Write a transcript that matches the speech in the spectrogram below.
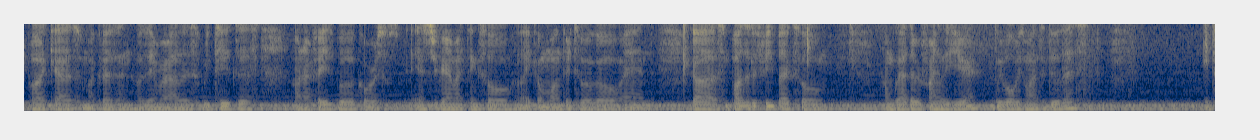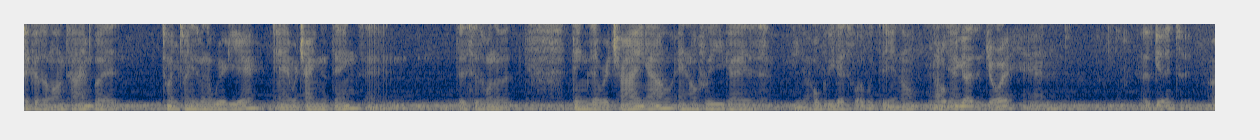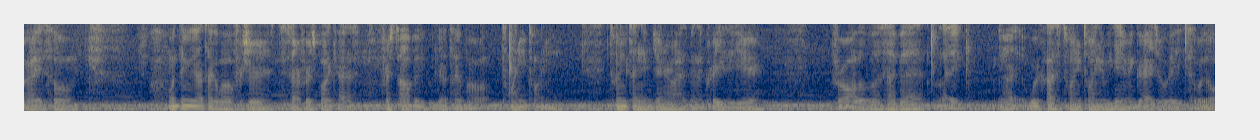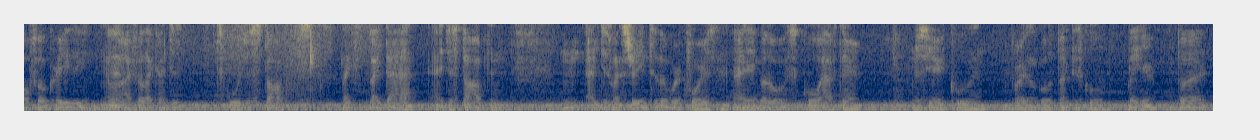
And I'm bringing y'all J J podcast with my cousin Jose Morales. We teased this on our Facebook or Instagram, I think so, like a month or two ago, and got some positive feedback. So I'm glad that we're finally here. We've always wanted to do this. It took us a long time, but 2020 has been a weird year, and we're trying new things, and this is one of the things that we're trying out, and hopefully you guys, you know, hopefully you guys flow with it, you know. I hope Yeah. you guys enjoy and let's get into it. All right, so one thing we gotta talk about for sure. This is our first podcast, first topic. We gotta talk about 2020. 2020 in general has been a crazy year for all of us. I bet. Like, you know, we're class of 2020. We didn't even graduate, so it all felt crazy. You know, Yeah. I felt like I just school just stopped, like like that. And it just stopped, and, and I just went straight into the workforce. I didn't go to school after. I'm just here cooling. I'm probably gonna go back to school later, but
